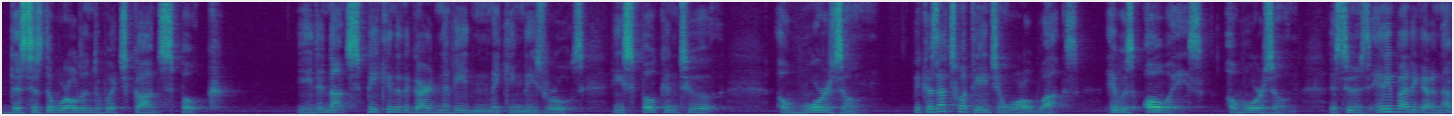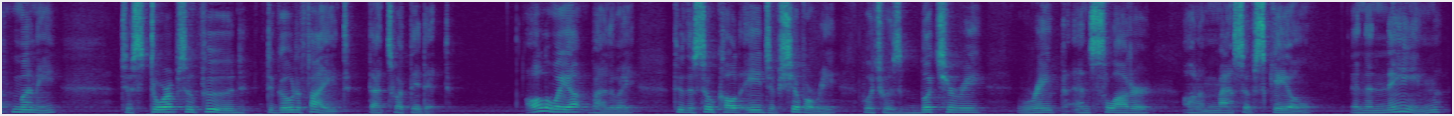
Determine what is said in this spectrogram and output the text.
This is the world into which God spoke. He did not speak into the Garden of Eden making these rules. He spoke into a, a war zone because that's what the ancient world was. It was always a war zone. As soon as anybody got enough money to store up some food to go to fight, that's what they did. All the way up, by the way, through the so called age of chivalry, which was butchery, rape, and slaughter on a massive scale in the name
